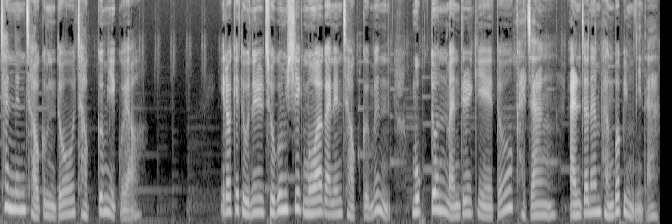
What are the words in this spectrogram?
찾는 저금도 적금이고요. 이렇게 돈을 조금씩 모아가는 적금은 목돈 만들기에도 가장 안전한 방법입니다.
